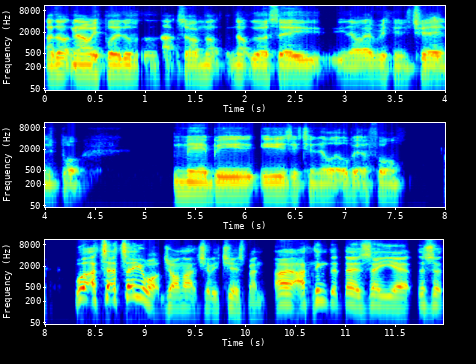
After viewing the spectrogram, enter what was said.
I don't know how he played other than that, so I'm not not going to say you know everything's changed, but maybe he is hitting a little bit of form. Well, I, t- I tell you what, John. Actually, cheers, man. I, I think that there's a uh, there's a.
